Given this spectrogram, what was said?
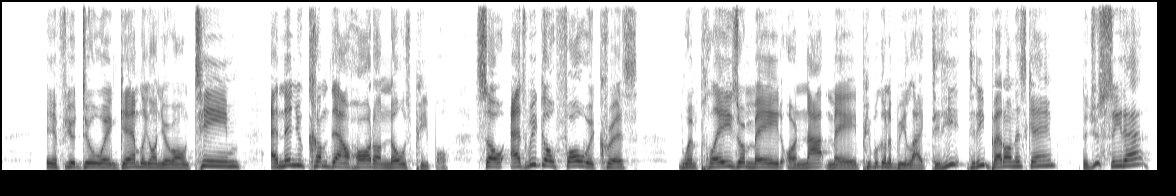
if you're doing gambling on your own team, and then you come down hard on those people. So as we go forward, Chris, when plays are made or not made, people are going to be like, "Did he? Did he bet on this game? Did you see that?"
